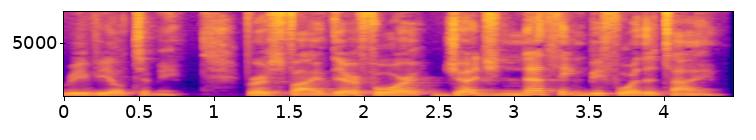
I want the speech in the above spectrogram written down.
revealed to me. Verse 5 Therefore, judge nothing before the time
